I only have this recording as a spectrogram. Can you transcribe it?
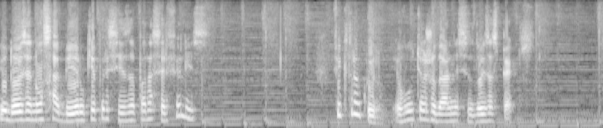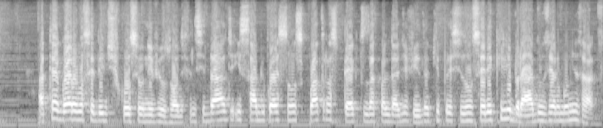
E o dois é não saber o que precisa para ser feliz. Fique tranquilo, eu vou te ajudar nesses dois aspectos. Até agora você identificou seu nível usual de felicidade e sabe quais são os quatro aspectos da qualidade de vida que precisam ser equilibrados e harmonizados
